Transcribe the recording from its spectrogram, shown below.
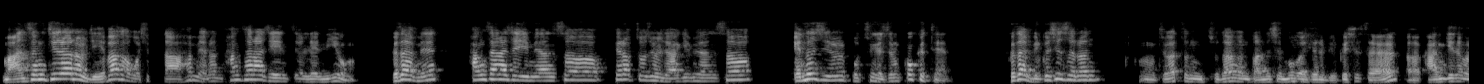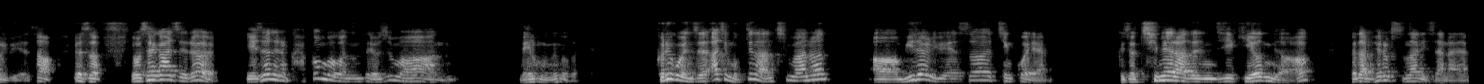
만성 질환을 예방하고 싶다 하면은 항산화제인 셀레니움, 그 다음에 항산화제이면서 혈압 조절 약이면서 에너지를 보충해주는 코큐텐, 그 다음 밀크시슬은 음, 저 같은 주당은 반드시 먹어야 되는 밀크시슬, 어, 간 기능을 위해서. 그래서 요 세 가지를 예전에는 가끔 먹었는데 요즘은 매일 먹는 것 같아요. 그리고 이제 아직 먹지는 않지만은 어, 미래를 위해서 징코엠, 그죠? 치매라든지 기억력, 그 다음 혈액순환이잖아요.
